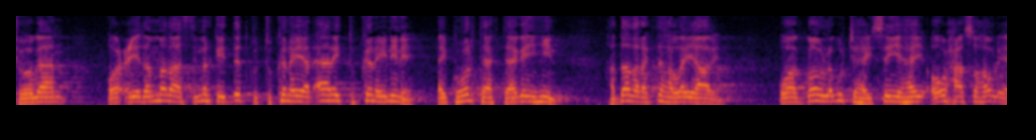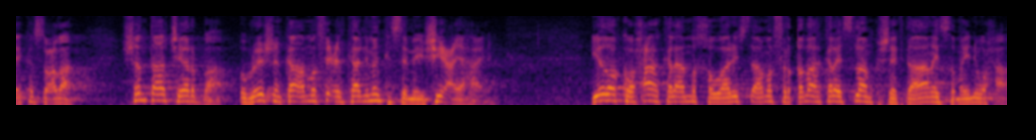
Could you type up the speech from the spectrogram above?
joogaan oo ciidamadaasi markay dadku tukanayaan aanay tukanaynine ay ku hor taagtaagan yihiin. Haddaad aragta ha la yaabin. Waa goob lagu jahaysan yahay oo waxaasoo hawli ay ka socdaan. Shantaa jeerba oberationka ama ficilkaa nimanka sameeyey shiicay ahaayeen. Iyadoo kooxaha kale ama khawaarijta ama firqadaha kale islaamka sheegta aanay samaynin waxaa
